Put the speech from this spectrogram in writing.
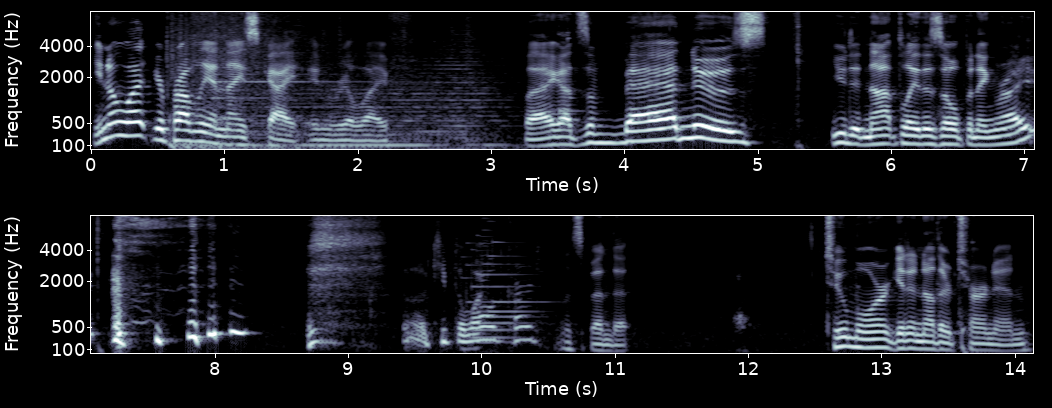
You know what? You're probably a nice guy in real life. But I got some bad news. You did not play this opening, right? oh, keep the wild card. Let's spend it. Two more, get another turn in.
